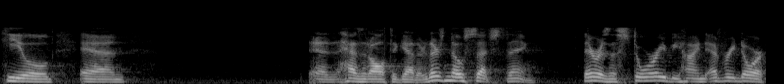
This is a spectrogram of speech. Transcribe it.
healed and and has it all together. There's no such thing. There is a story behind every door.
